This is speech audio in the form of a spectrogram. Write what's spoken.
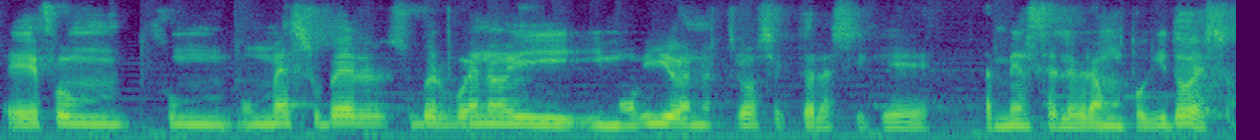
eh, fue, un, mes súper super bueno y, movido en nuestro sector, así que también celebramos un poquito eso.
